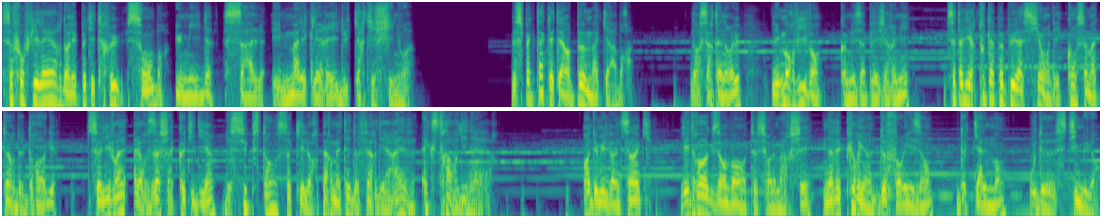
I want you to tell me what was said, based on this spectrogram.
se faufilèrent dans les petites rues sombres, humides, sales et mal éclairées du quartier chinois. Le spectacle était un peu macabre. Dans certaines rues, les morts-vivants, comme les appelait Jérémy, c'est-à-dire toute la population des consommateurs de drogue, se livraient à leurs achats quotidiens de substances qui leur permettaient de faire des rêves extraordinaires. En 2025, les drogues en vente sur le marché n'avaient plus rien d'euphorisant, de calmant ou de stimulant.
